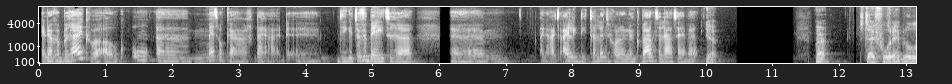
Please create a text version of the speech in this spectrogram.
En dan gebruiken we ook om eh, met elkaar nou ja, de, eh, dingen te verbeteren. Ehm, en uiteindelijk die talenten gewoon een leuke baan te laten hebben. ja. Maar stel je voor, hè, ik bedoel,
